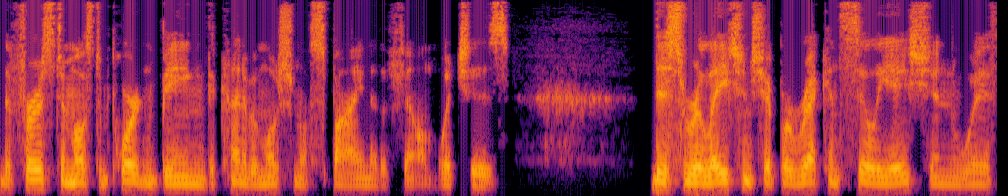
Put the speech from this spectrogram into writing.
the first and most important being the kind of emotional spine of the film, which is this relationship or reconciliation with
